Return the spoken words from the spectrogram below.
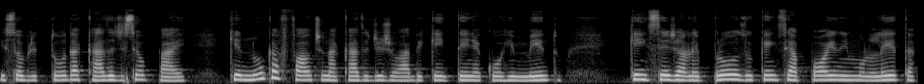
e sobre toda a casa de seu pai, que nunca falte na casa de Joabe quem tenha corrimento, quem seja leproso, quem se apoie em muleta,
